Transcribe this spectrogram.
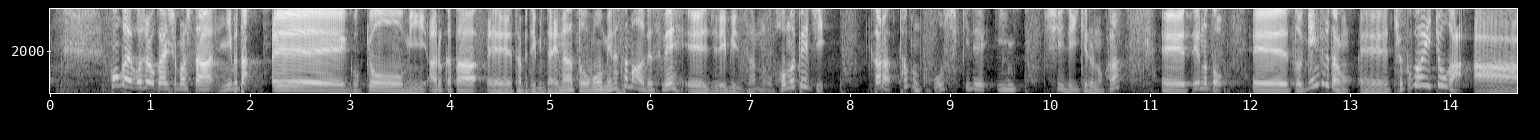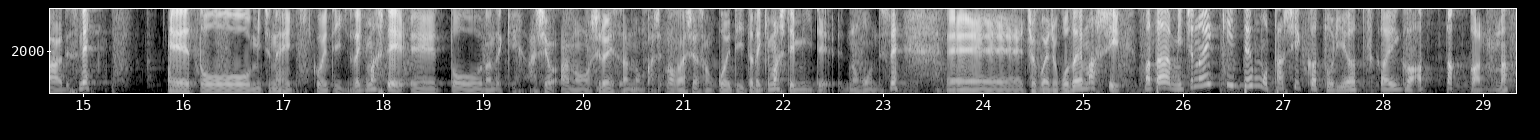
今回ご紹介しました煮豚、えーご興味ある方、えー食べてみたいなと思う皆様はですね、えージレビーズさんのホームページから多分公式で1位でいけるのかな、えーっていうのと,、えー、と元気豚の、えー直売所があですね。えっ、と、道の駅越えていただきまして、えっ、と、なんだっけ、橋、あの、白石さんの和菓子屋さん越えていただきまして、右手の方にですね、えー直売所ございますし、また、道の駅でも確か取り扱いがあったかな？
